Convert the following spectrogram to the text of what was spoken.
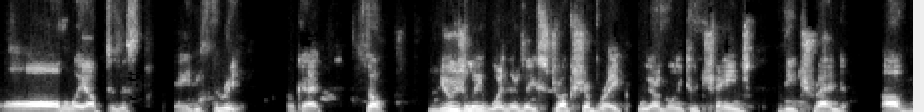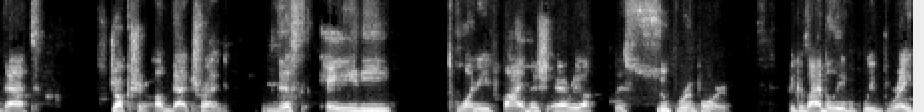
all the way up to this 83, okay? So usually when there's a structure break, we are going to change the trend of that structure, of that trend. This 80, 25-ish area is super important because I believe if we break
